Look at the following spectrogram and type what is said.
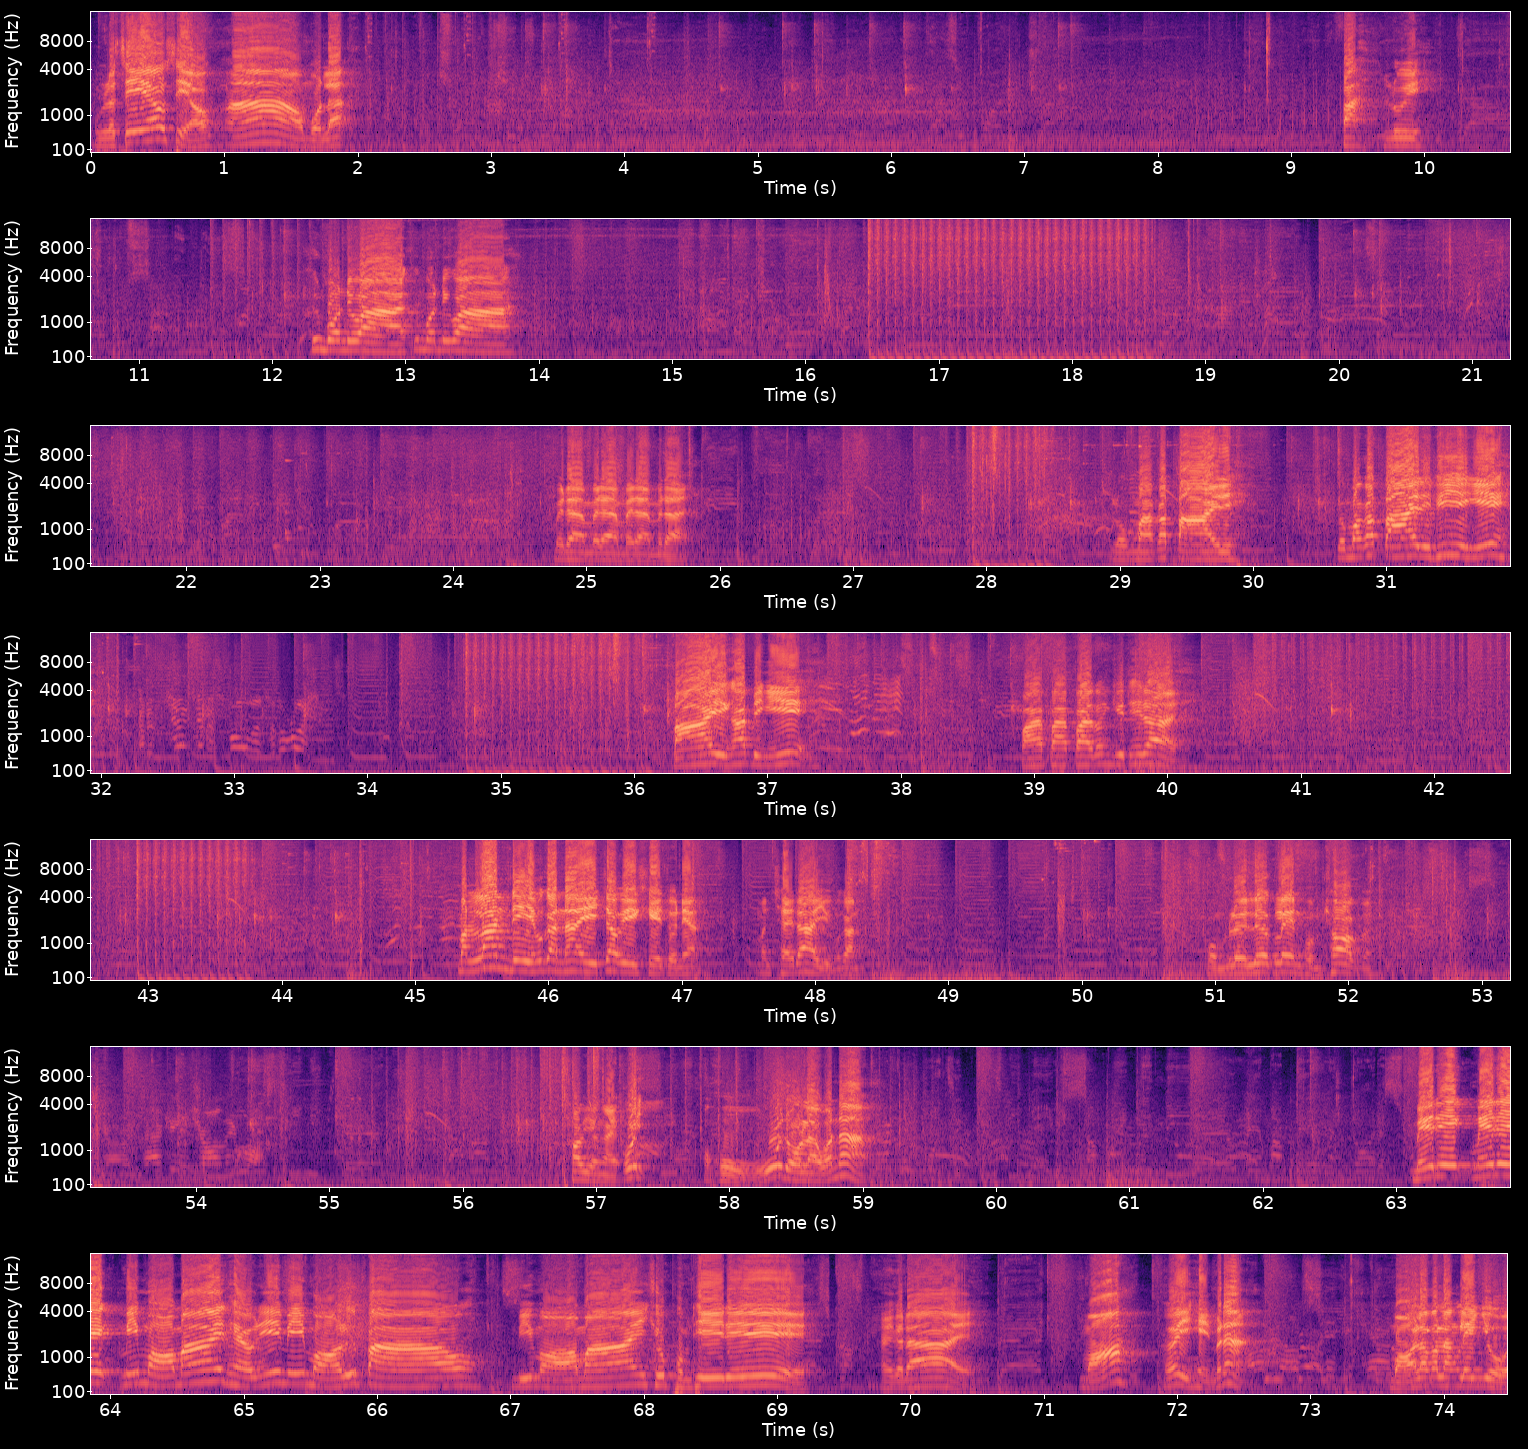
ผมละเสียวเสียว อ้าว หมดละ ลุย ขึ้นบนดีกว่า ขึ้นบนดีกว่า ไม่ได้ไม่ได้ไม่ได้ไม่ได้ ลงมาก็ตายดิ ลงมาก็ตายดิพี่อย่างงี้ ตายครับอย่างงี้ ไปไปไปต้องยึดให้ได้ มันลั่นดีเหมือนกันนะไอ้เจ้า AK ตัวเนี้ย มันใช้ได้อยู่เหมือนกัน ผมเลยเลือกเล่นผมชอบไง We are attacking Charlie 1. เข้ายังไง โอ้ย โอ้โห โดนอะไรวะน่ะเมดิก เมดิก มีหมอไหมแถวนี้มีหมอหรือเปล่า มีหมอไหมชุบผมทีดิใครก็ได้ หมอ เฮ้ย เห็นปะน่ะ หมอเรากำลังเลงอยู่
